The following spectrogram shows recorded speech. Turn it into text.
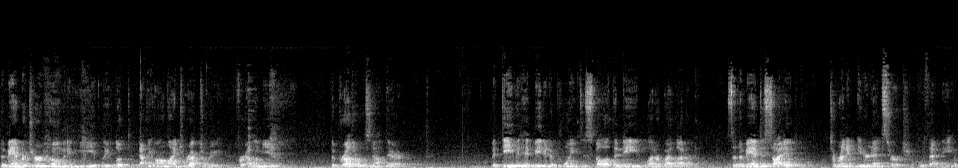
The man returned home and immediately looked at the online directory for LMU. The brother was not there. But David had made it a point to spell out the name letter by letter. So the man decided to run an internet search with that name.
